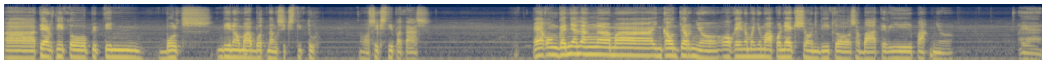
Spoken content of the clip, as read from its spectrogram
ah, 30 to 15 volts, hindi na umabot ng 62 o 60 pataas. Kaya kung ganyan ang ah, ma-encounter nyo, okay naman yung mga connection dito sa battery pack nyo. Ayan,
